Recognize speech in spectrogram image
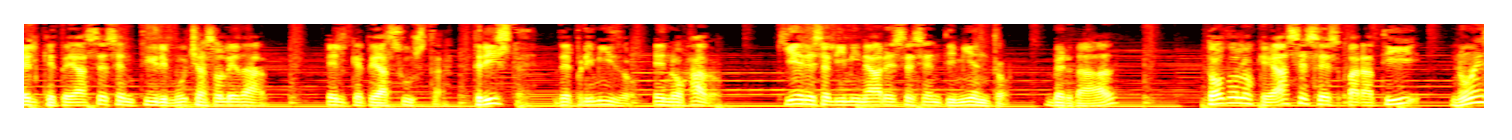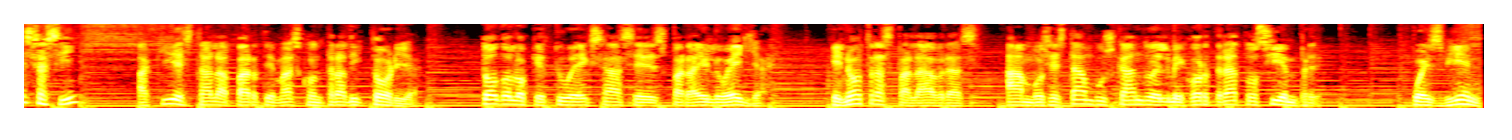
El que te hace sentir mucha soledad el que te asusta, triste, deprimido, enojado. Quieres eliminar ese sentimiento, ¿verdad? Todo lo que haces es para ti, ¿no es así? Aquí está la parte más contradictoria. Todo lo que tu ex hace es para él o ella. En otras palabras, ambos están buscando el mejor trato siempre. Pues bien,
